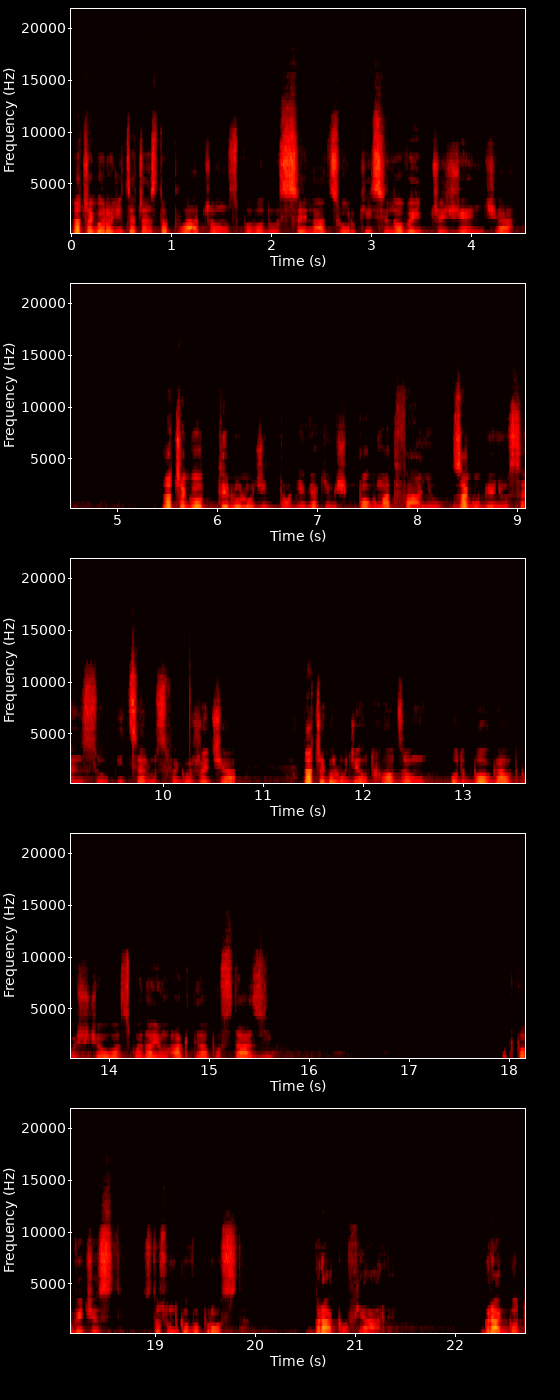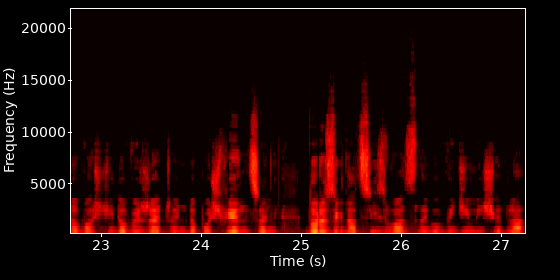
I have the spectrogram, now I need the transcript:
dlaczego rodzice często płaczą z powodu syna, córki, synowej czy zięcia, dlaczego tylu ludzi tonie w jakimś pogmatwaniu, zagubieniu sensu i celu swego życia, dlaczego ludzie odchodzą od Boga, od Kościoła, składają akty apostazji. Odpowiedź jest stosunkowo prosta. Brak ofiary. Brak gotowości do wyrzeczeń, do poświęceń, do rezygnacji z własnego widzimisię dla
